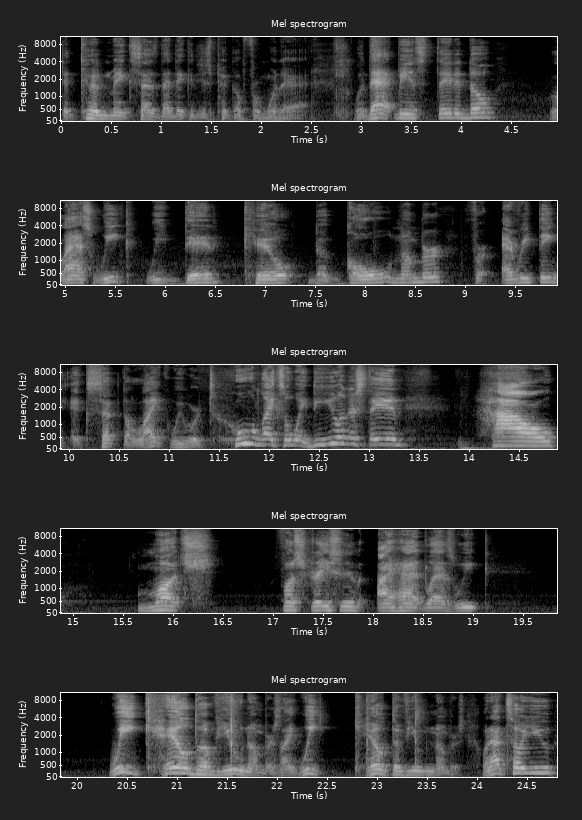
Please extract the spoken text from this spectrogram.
that could make sense that they could just pick up from where they're at. With that being stated, though, last week we did kill the goal number for everything except the like. We were two likes away. Do you understand how much frustration I had last week? We killed the view numbers. Like, we killed the view numbers. When I tell you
